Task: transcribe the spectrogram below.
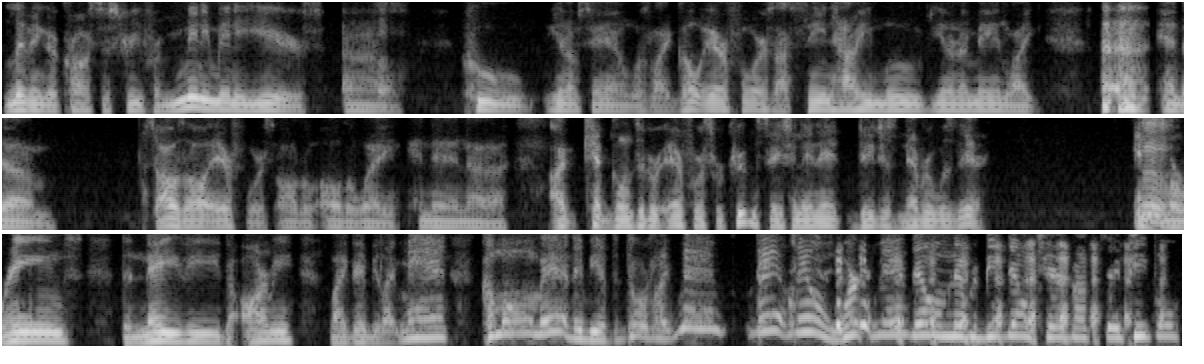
living across the street for many, many years. Um, Hmm. who, you know what I'm saying, was like, go Air Force. I seen how he moved, you know what I mean? Like, and um, so I was all Air Force all the all the way. And then uh I kept going to the Air Force recruiting station and it they just never was there. And the Hmm. Marines, the Navy, the Army, like they'd be like, man, come on, man. They'd be at the door, like, man, they, they don't work, man. They don't never be, they don't care about their people.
